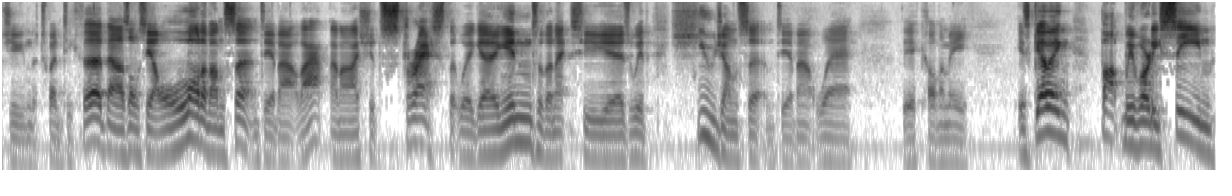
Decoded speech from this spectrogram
June the 23rd. Now, there's obviously a lot of uncertainty about that, and I should stress that we're going into the next few years with huge uncertainty about where the economy is going. But we've already seen,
